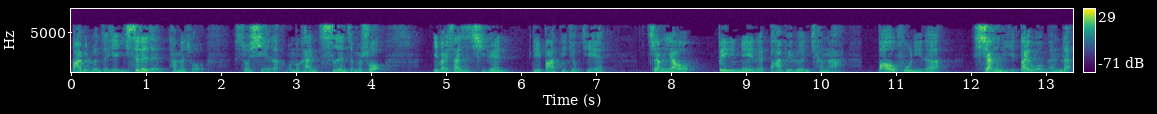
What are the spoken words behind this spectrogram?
巴比伦这些以色列人他们所所写的。我们看诗人怎么说：一百三十七篇第八、第九节。将要被灭的巴比伦城啊，报复你的，向你带我们的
